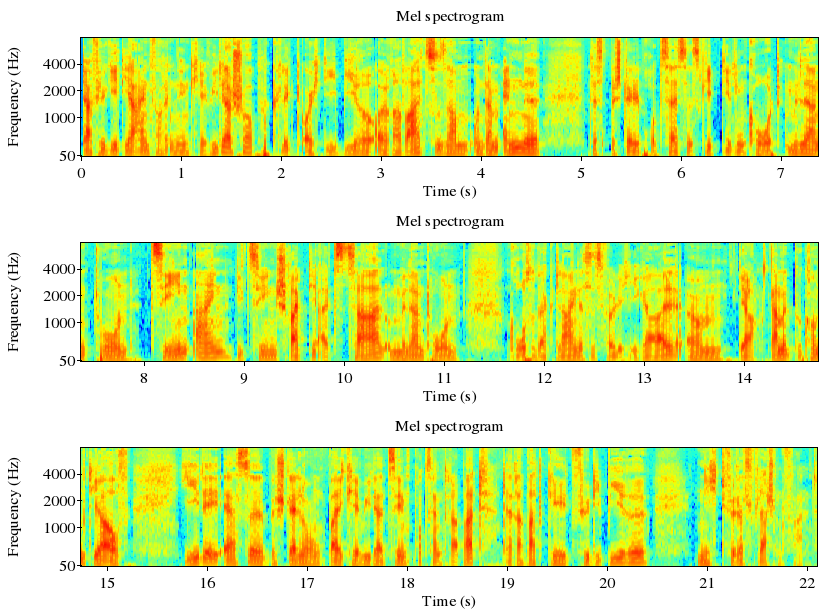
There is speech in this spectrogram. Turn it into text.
Dafür geht ihr einfach in den Kehrwieder Shop, klickt euch die Biere eurer Wahl zusammen und am Ende des Bestellprozesses gebt ihr den Code Millanton10 ein. Die 10 schreibt ihr als Zahl und Millanton groß oder klein, das ist völlig egal. Ähm, ja, damit bekommt ihr auf jede erste Bestellung bei Kehrwieder 10% Rabatt. Der Rabatt gilt für die Biere, nicht für das Flaschenpfand.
